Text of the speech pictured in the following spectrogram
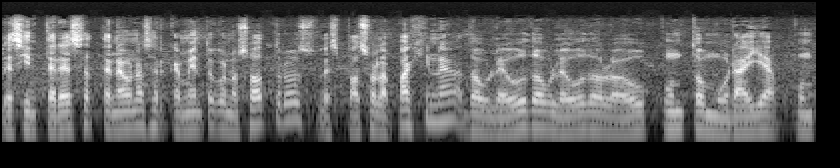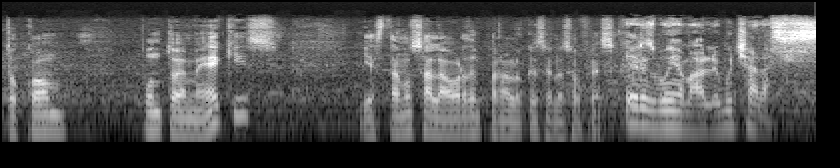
les interesa tener un acercamiento con nosotros, les paso la página www.muralla.com.mx y estamos a la orden para lo que se les ofrezca. Eres muy amable, muchas gracias.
